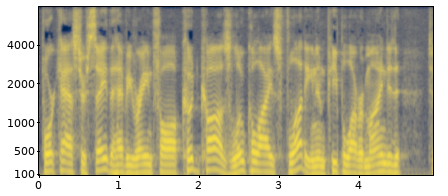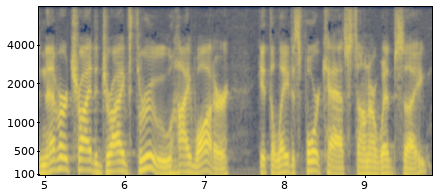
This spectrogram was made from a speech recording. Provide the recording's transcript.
Forecasters say the heavy rainfall could cause localized flooding, and people are reminded to never try to drive through high water. Get the latest forecasts on our website.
